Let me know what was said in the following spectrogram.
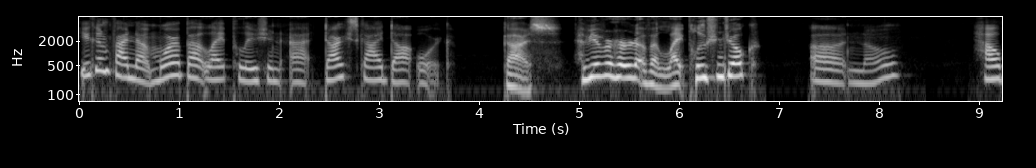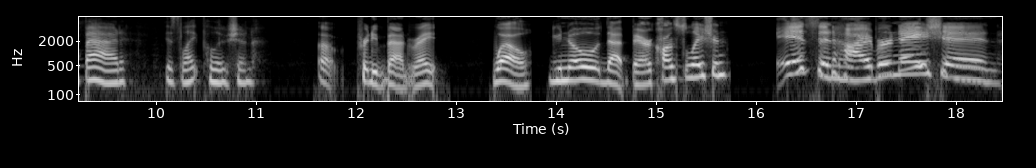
You can find out more about light pollution at darksky.org. Guys, have you ever heard of a light pollution joke? Uh, no. How bad is light pollution? Uh, pretty bad, right? Well, you know that bear constellation? It's in hibernation!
